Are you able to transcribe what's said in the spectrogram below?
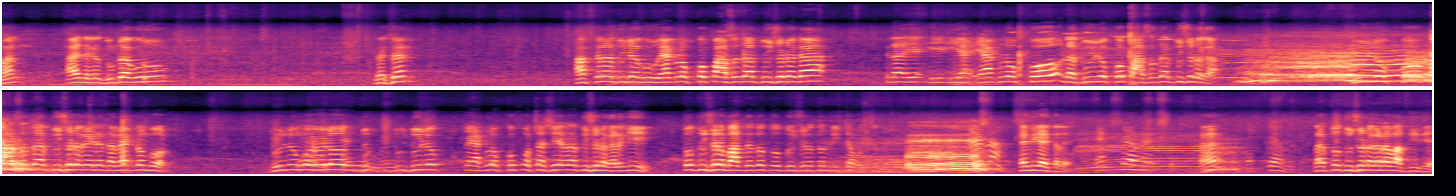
বান। আজ দেখেন দুটা গরু। দেখছেন? আজকাল দুইটা গরু এক লক্ষ পাঁচ হাজার দুইশো টাকা এটা এক লক্ষ না দুই লক্ষ পাঁচ হাজার দুইশো টাকা। দুই লক্ষ পাঁচ হাজার দুইশো টাকা এটা দাম এক নম্বর। দুই নম্বর হইল দুই লক্ষ এক লক্ষ পঁচাশি হাজার দুইশো টাকা নাকি? তোর দুইশোটা বাদ দে তো তোর দুইশোটা তোর ডিস্টার্ব হচ্ছে এদিকে আয় তাহলে। হ্যাঁ? না তোর দুশো টাকাটা বাদ দিয়ে দে।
